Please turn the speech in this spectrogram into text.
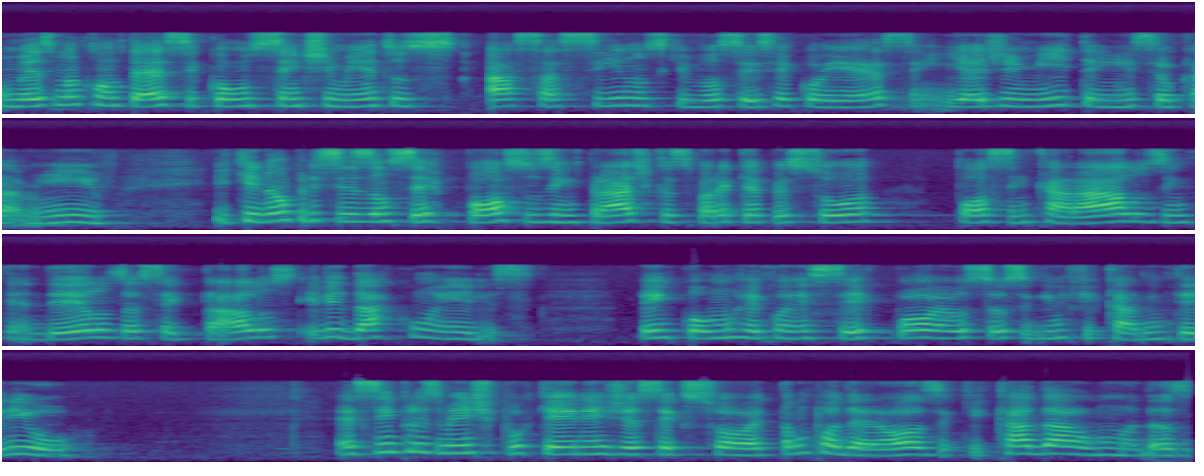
O mesmo acontece com os sentimentos assassinos que vocês reconhecem e admitem em seu caminho e que não precisam ser postos em práticas para que a pessoa possa encará-los, entendê-los, aceitá-los e lidar com eles bem como reconhecer qual é o seu significado interior. É simplesmente porque a energia sexual é tão poderosa que cada uma das,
